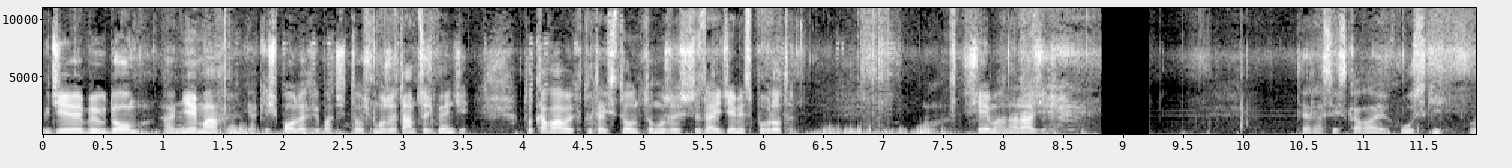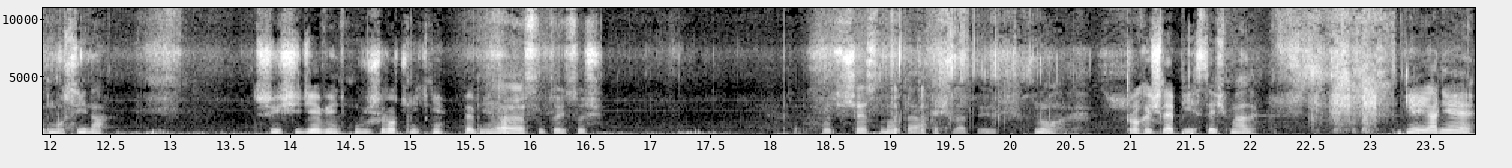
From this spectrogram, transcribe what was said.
gdzie był dom, a nie ma, jakieś pole chyba czy coś, może tam coś będzie. To kawałek tutaj stąd, to może jeszcze zajdziemy z powrotem. No, siema, na razie. Teraz jest kawałek łuski od Mosina. 39, mówisz rocznik, nie? Pewnie, tak? No jest tutaj coś. Chociaż ja jestem No taki tak. trochę ślepy już. No, trochę ślepi jesteśmy, ale. Nie, ja nie,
